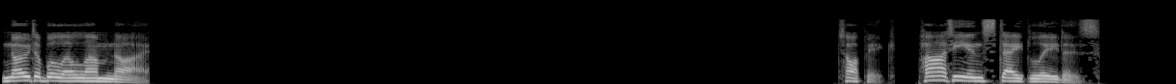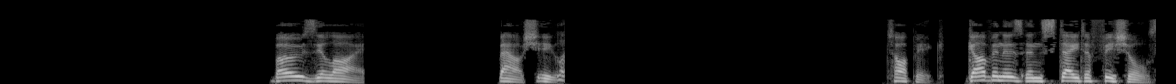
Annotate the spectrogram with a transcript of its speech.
Notable alumni. Topic: Party and state leaders. Bo Xilai Bao Topic: Governors and state officials.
